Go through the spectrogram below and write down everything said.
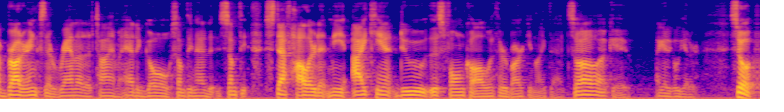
I brought her in because I ran out of time. I had to go. Something had to, something. Steph hollered at me. I can't do this phone call with her barking like that. So okay, I got to go get her. So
